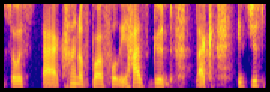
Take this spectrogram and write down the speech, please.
So it's uh, kind of powerful. It has good like it's just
